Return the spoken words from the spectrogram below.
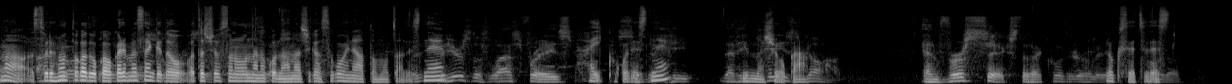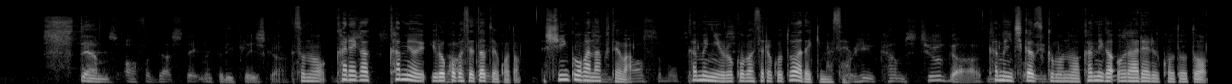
まあ、それ本当かどうか分かりませんけど、私はその女の子の話がすごいなと思ったんですね。はい、ここですね。読みましょうか。6節です。その彼が神を喜ばせたということ。信仰がなくては神に喜ばせることはできません。神に近づく者は神がおられることと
